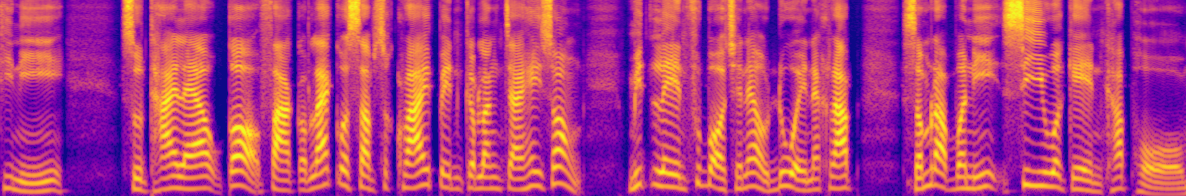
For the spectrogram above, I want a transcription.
ที่นี้ สุดท้ายแล้วก็ฝากกดไลค์กด Subscribe เป็นกำลังใจให้ช่อง Mid Lane Football Channel ด้วยนะครับสำหรับวันนี้ see you again ครับผม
